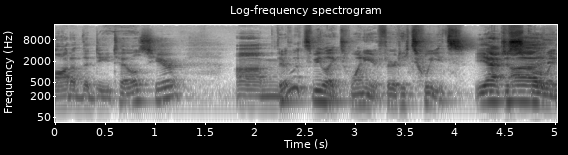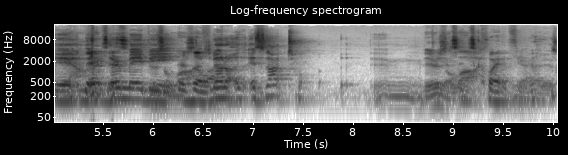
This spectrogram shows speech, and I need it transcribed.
lot of the details here. Um, There looks to be like twenty or thirty tweets. yeah, just uh, scrolling yeah, down. There, there may be There's a lot. no, no. It's not. Tw- There's It's, a it's lot. quite a few. yeah, there's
